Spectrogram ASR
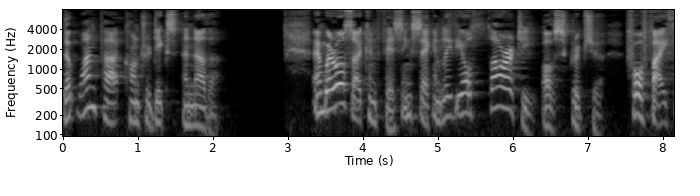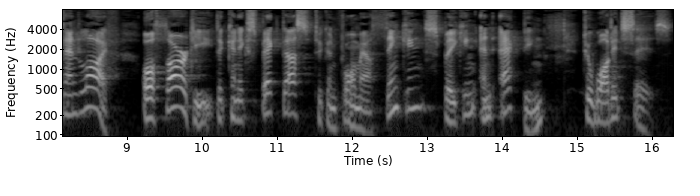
that one part contradicts another. And we're also confessing, secondly, the authority of Scripture for faith and life. Authority that can expect us to conform our thinking, speaking, and acting to what it says.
